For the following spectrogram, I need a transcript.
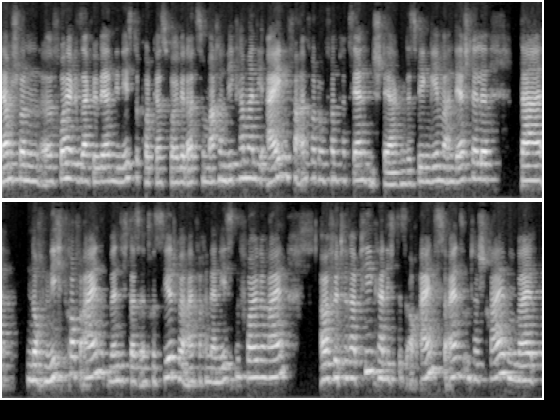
Wir haben schon äh, vorher gesagt, wir werden die nächste Podcast-Folge dazu machen. Wie kann man die Eigenverantwortung von Patienten stärken? Deswegen gehen wir an der Stelle da noch nicht drauf ein. Wenn dich das interessiert, hör einfach in der nächsten Folge rein. Aber für Therapie kann ich das auch eins zu eins unterschreiben, weil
